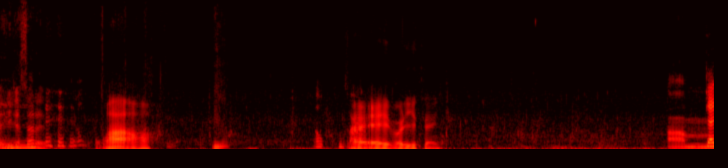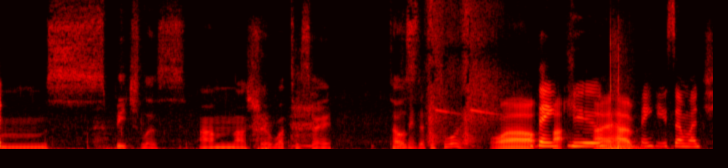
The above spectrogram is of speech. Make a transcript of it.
he just said it. Wow. Oh, I'm sorry. Alright, Abe, what do you think? Um, speechless. I'm not sure what to say. Toast? That's a sword. Wow. Thank I, you. I have Thank you so much.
